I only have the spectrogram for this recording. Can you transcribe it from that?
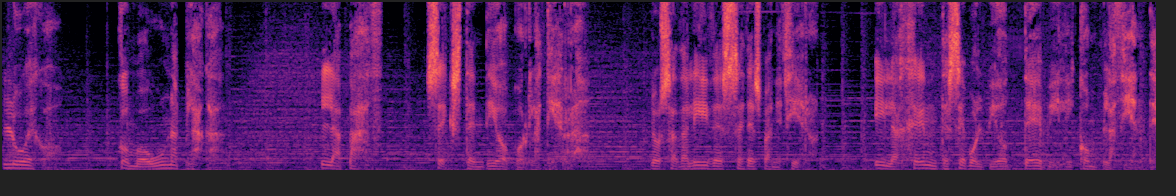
Luego, como una plaga, la paz se extendió por la tierra. Los adalides se desvanecieron y la gente se volvió débil y complaciente.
